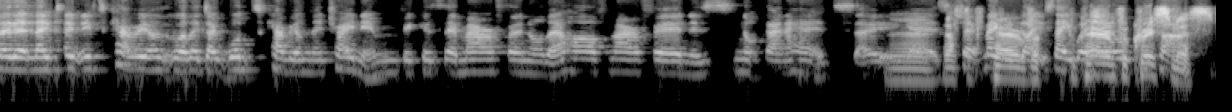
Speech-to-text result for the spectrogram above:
So then they don't need to carry on. Well, they don't want to carry on their training because their marathon or their half marathon is not going ahead. So yeah, Yeah, it's that's a to shame. Maybe, like for, you say, all for up- Christmas.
